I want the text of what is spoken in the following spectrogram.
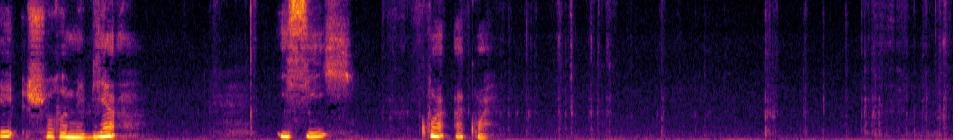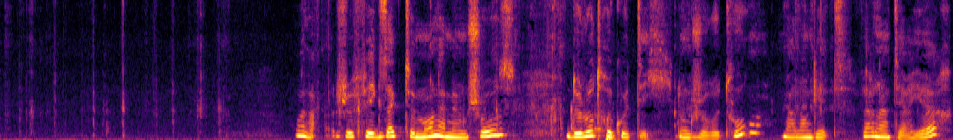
Et je remets bien ici coin à coin. Voilà je fais exactement la même chose de l'autre côté. Donc je retourne ma languette vers l'intérieur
